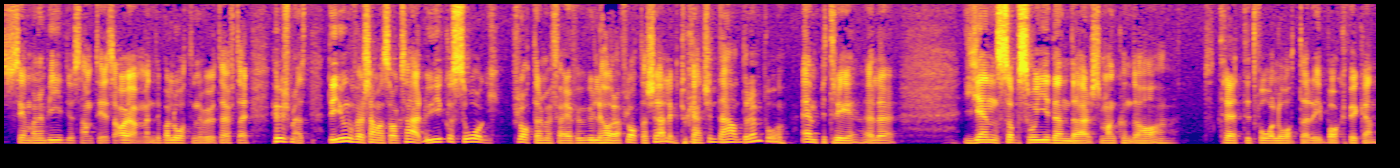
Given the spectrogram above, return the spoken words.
ser man en video samtidigt. Så, "Ah, ja, men det var låten jag var ute efter. Hur som helst, det är ungefär samma sak så här. Du gick och såg Flottare med färg för du ville höra Flotta kärlek. Du kanske inte hade den på MP3 eller Jens of Sweden där som man kunde ha 32 låtar i bakfickan.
